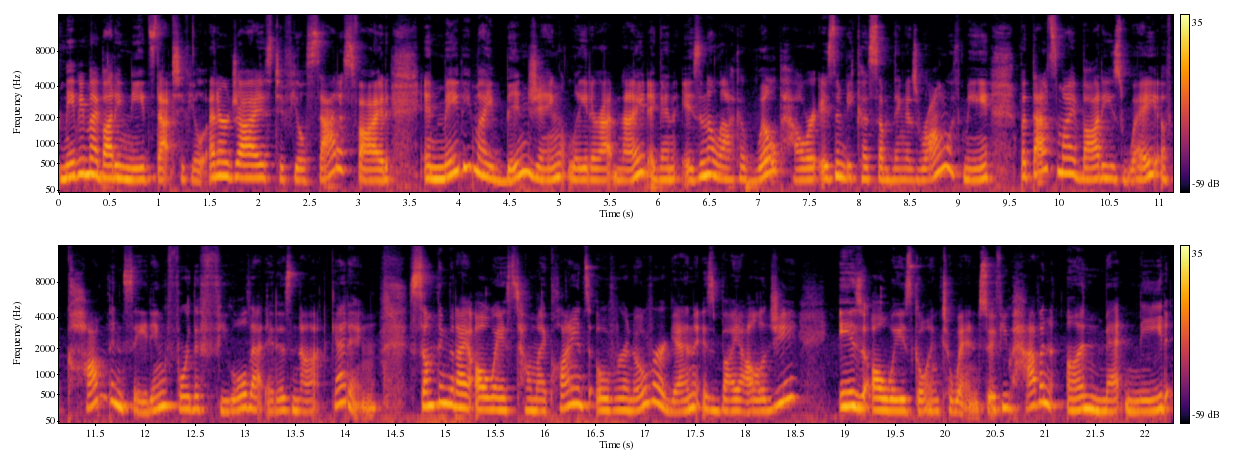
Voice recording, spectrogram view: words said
Maybe my body needs that to feel energized, to feel satisfied. And maybe my binging later at night, again, isn't a lack of willpower, isn't because something is wrong with me, but that's my body's way of compensating for the fuel that it is not getting. Something that I always tell my clients over and over again is biology is always going to win. So if you have an unmet need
